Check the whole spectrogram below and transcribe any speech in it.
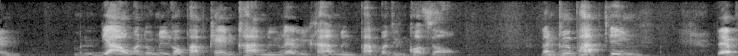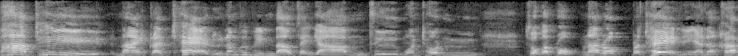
นมันยาวมันตรงนี้เขาพับแขนข้างหนึ่งแล้วอีกข้างหนึ่งพับมาถึงข้อศอกนั่นคือภาพจริง แต่ภาพที่นายกระแช่หรือนังสือพิมพ์ดาวสยามสื่อมวลชน สกปรกนรกประเทศเนี่ยนะครับ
